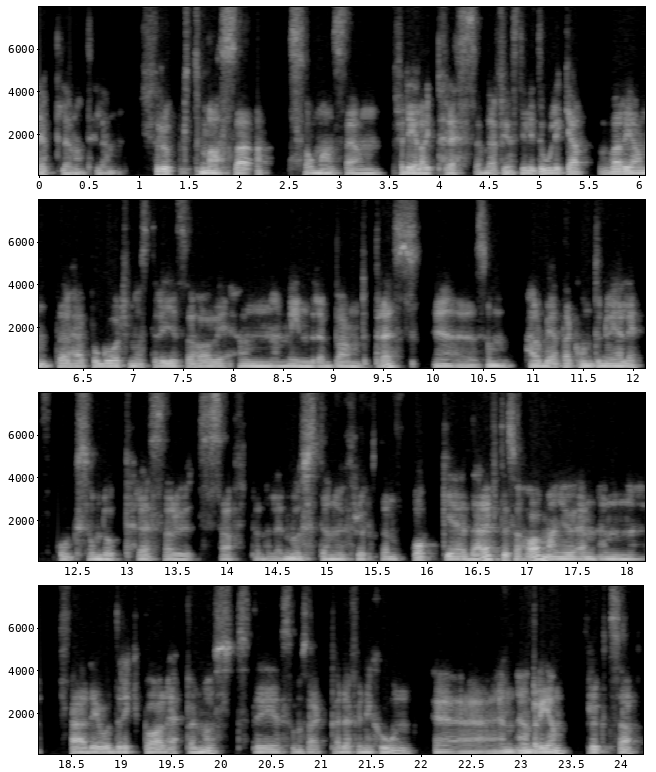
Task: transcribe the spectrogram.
äpplena till en fruktmassa som man sen fördelar i pressen. Där finns det lite olika varianter. Här på Gårdsmusteriet så har vi en mindre bandpress eh, som arbetar kontinuerligt och som då pressar ut saften eller musten ur frukten. Och eh, därefter så har man ju en, en färdig och drickbar äppelmust. Det är som sagt per definition eh, en, en ren fruktsaft.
